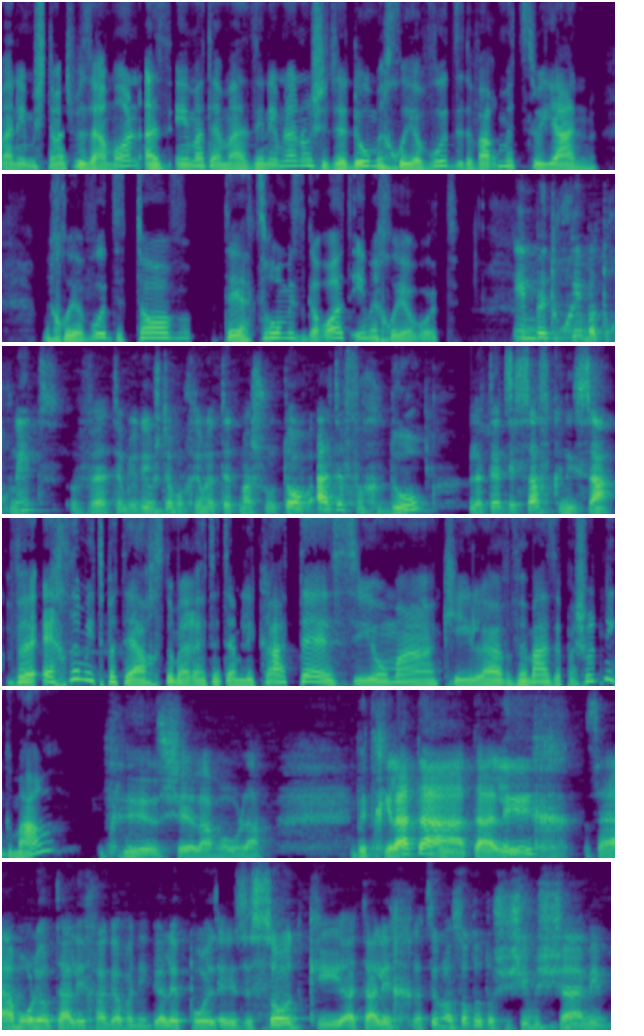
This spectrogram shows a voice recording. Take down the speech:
ואני משתמש בזה המון, אז אם אתם מאזינים לנו, שתדעו, מחויבות זה דבר מצוין. מחויבות זה טוב, תייצרו מסגרות עם מחויבות. אם בטוחים בתוכנית, ואתם יודעים שאתם הולכים לתת משהו טוב, אל תפחדו לתת סף כניסה. ואיך זה מתפתח? זאת אומרת, אתם לקראת uh, סיום הקהילה, ומה, זה פשוט נגמר? שאלה מעולה. בתחילת התהליך, זה היה אמור להיות תהליך, אגב, אני אגלה פה איזה סוד, כי התהליך, רצינו לעשות אותו 66 ימים,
